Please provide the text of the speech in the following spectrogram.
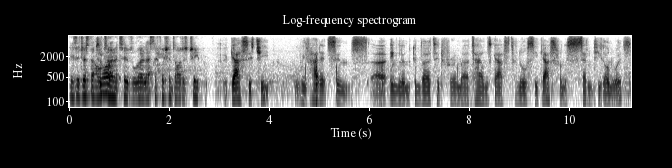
Is it just that So, alternatives, although less efficient, are just cheaper? Gas is cheap. We've had it since uh, England converted from uh, Towns gas to North Sea gas from the 70s onwards.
